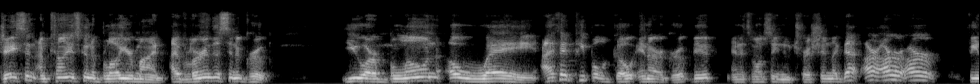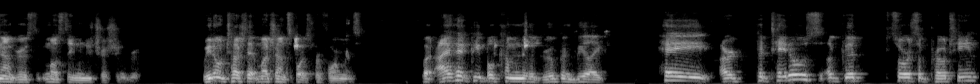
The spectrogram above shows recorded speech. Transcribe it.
Jason, I'm telling you, it's going to blow your mind. I've learned this in a group. You are blown away. I've had people go in our group, dude, and it's mostly nutrition like that. Our our our phenom group is mostly a nutrition group. We don't touch that much on sports performance, but I've had people come into the group and be like, "Hey, are potatoes a good source of protein?"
